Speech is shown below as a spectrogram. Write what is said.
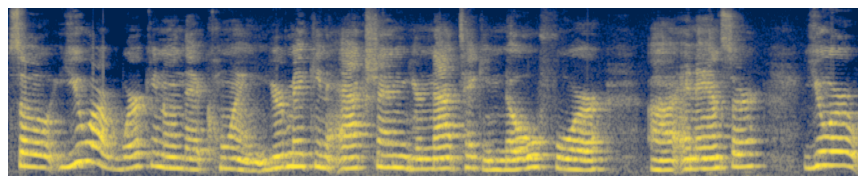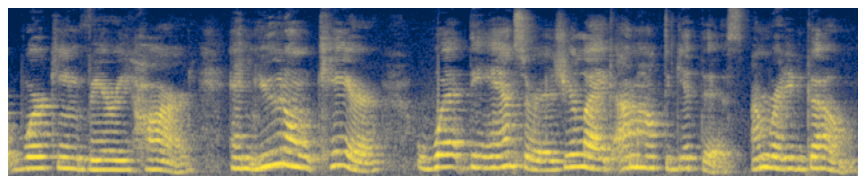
So you are working on that coin. You're making action. You're not taking no for uh, an answer. You're working very hard. And you don't care what the answer is. You're like, I'm out to get this. I'm ready to go.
